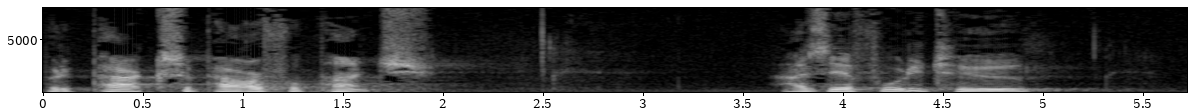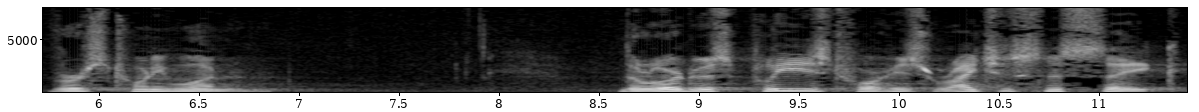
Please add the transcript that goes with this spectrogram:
but it packs a powerful punch. Isaiah 42 verse 21. The Lord was pleased for his righteousness sake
